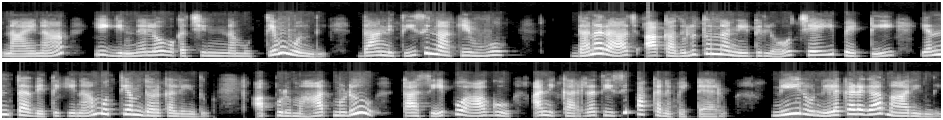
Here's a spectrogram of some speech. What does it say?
నాయనా ఈ గిన్నెలో ఒక చిన్న ముత్యం ఉంది. దాన్ని తీసి నాకివ్వు. ధనరాజ్ ఆ కదులుతున్న నీటిలో చేయి పెట్టి ఎంత వెతికినా ముత్యం దొరకలేదు. అప్పుడు మహాత్ముడు కాసేపు ఆగు అని కర్ర తీసి పక్కన పెట్టారు. నీరు నిలకడగా మారింది.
